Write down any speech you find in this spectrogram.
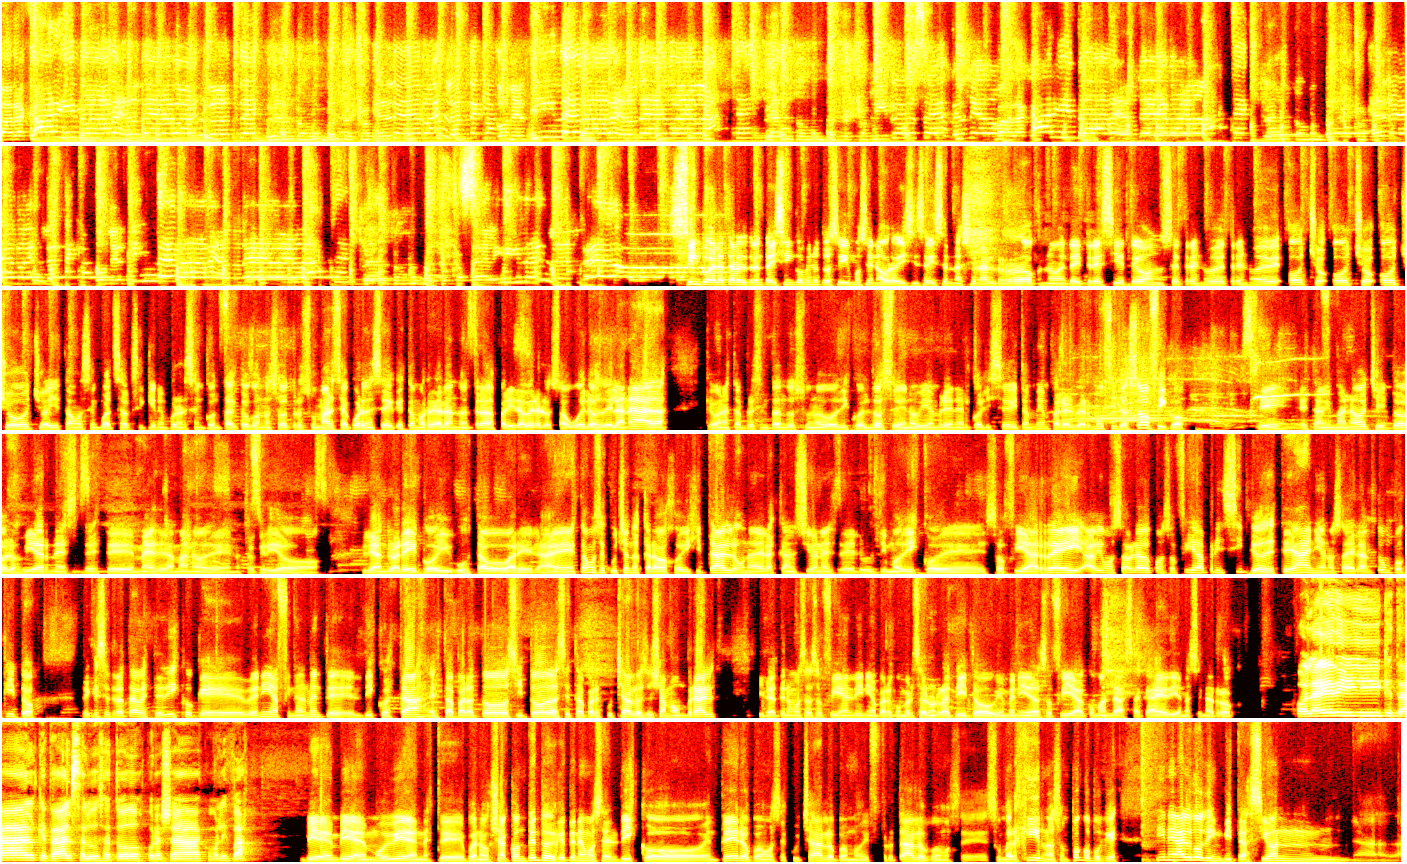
Para acariciar el dedo en la tecla. El dedo en la tecla con el fin de dar el dedo en la tecla. Librarse del 5 de la tarde, 35 minutos, seguimos en hora 16 en Nacional Rock 93 711 3939 8888. Ahí estamos en WhatsApp si quieren ponerse en contacto con nosotros, sumarse. Acuérdense de que estamos regalando entradas para ir a ver a los abuelos de la nada, que van a estar presentando su nuevo disco el 12 de noviembre en el Coliseo y también para el Bermú Filosófico. Sí, esta misma noche y todos los viernes de este mes de la mano de nuestro querido Leandro Areco y Gustavo Varela. ¿eh? Estamos escuchando Escarabajo Digital, una de las canciones del último disco de Sofía Rey. Habíamos hablado con Sofía a principios de este año, nos adelantó un poquito de qué se trataba este disco que venía. Finalmente el disco está, está para todos y todas, está para escucharlo, se llama Umbral. Y la tenemos a Sofía en línea para conversar un ratito. Bienvenida, Sofía. ¿Cómo andás acá, Eddie, en Nacional Rock? Hola Eddie, ¿qué tal? ¿Qué tal? Saludos a todos por allá, ¿cómo les va? Bien, bien, muy bien. Este, bueno, ya contento de que tenemos el disco entero, podemos escucharlo, podemos disfrutarlo, podemos eh, sumergirnos un poco, porque tiene algo de invitación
